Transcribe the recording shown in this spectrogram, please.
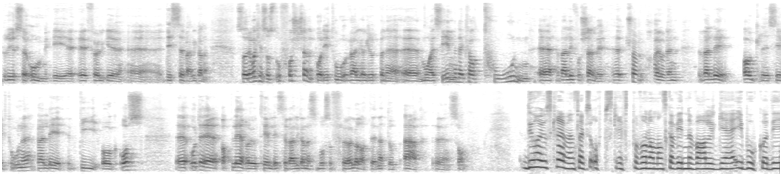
bryr seg om ifølge eh, disse velgerne. Så det var ikke så stor forskjell på de to velgergruppene, eh, må jeg si. Men det er klart tonen er veldig forskjellig. Trump har jo en veldig aggressiv tone. Veldig de og oss. Og det appellerer jo til disse velgerne som også føler at det nettopp er sånn. Du har jo skrevet en slags oppskrift på hvordan man skal vinne valget i boka di.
